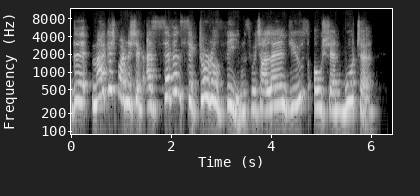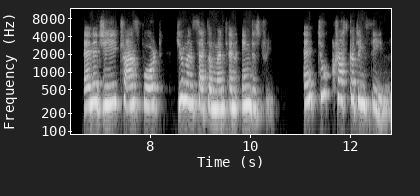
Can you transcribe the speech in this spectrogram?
the Marrakesh Partnership has seven sectoral themes, which are land use, ocean, water, energy, transport, human settlement, and industry, and two cross-cutting themes.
